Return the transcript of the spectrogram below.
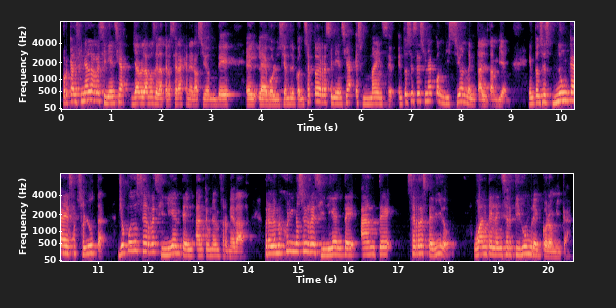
porque al final la resiliencia, ya hablamos de la tercera generación de la evolución del concepto de resiliencia, es un mindset, entonces es una condición mental también, entonces nunca es absoluta. Yo puedo ser resiliente ante una enfermedad, pero a lo mejor y no soy resiliente ante ser despedido o ante la incertidumbre económica.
